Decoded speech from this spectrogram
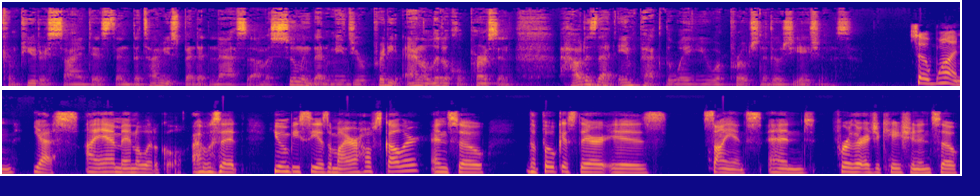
computer scientist and the time you spent at NASA, I'm assuming that means you're a pretty analytical person. How does that impact the way you approach negotiations? So, one, yes, I am analytical. I was at UMBC as a Meyerhoff Scholar, and so the focus there is science and further education. And so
